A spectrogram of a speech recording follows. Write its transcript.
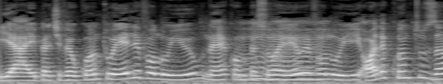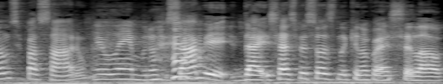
E aí, pra te ver o quanto ele evoluiu, né? Como pessoa, eu Uhum. evoluí. Olha quantos anos se passaram. Eu lembro. Sabe? Daí, se as pessoas que não conhecem, sei lá,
